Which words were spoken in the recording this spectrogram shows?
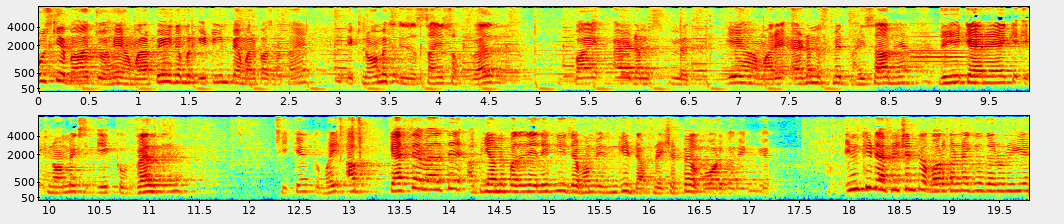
उसके बाद जो है, हमारा पेज नंबर 18 पे हमारे पास आता है economics is a science of wealth by Adam Smith ये हमारे एडम स्मिथ भाई साहब हैं, जो ये कह रहे हैं कि इकोनॉमिक्स एक वेल्थ है। ठीक है? तो भाई, अब कैसे वेल्थ है? अभी हमें पता चलेगी जब हम इनकी डेफिनेशन पे गौर करेंगे। इनकी डेफिनेशन पे गौर करना क्यों ज़रूरी है?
